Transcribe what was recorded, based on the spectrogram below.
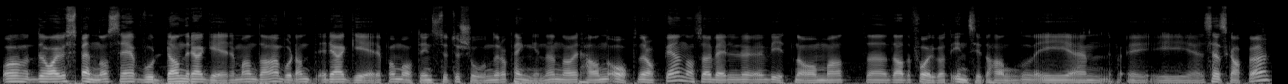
Og det var jo spennende å se hvordan reagerer man da? Hvordan reagerer på en måte institusjoner og pengene når han åpner opp igjen? Altså vel eh, vitende om at eh, det hadde foregått innsidehandel i, eh, i, i selskapet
